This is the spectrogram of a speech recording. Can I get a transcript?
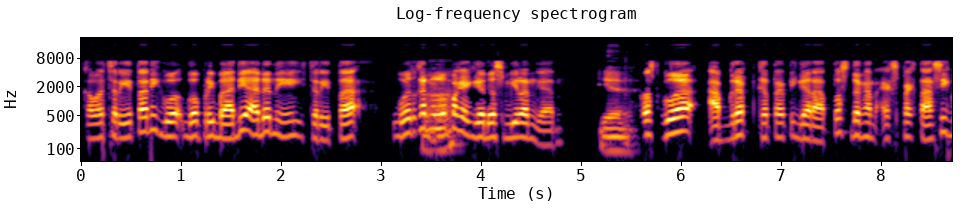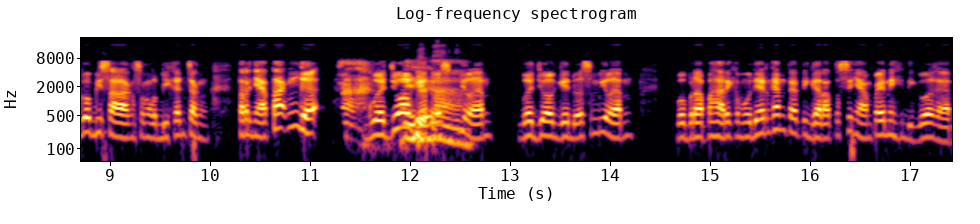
Kalau cerita nih gua gua pribadi ada nih cerita. Gua kan dulu pakai G29 kan. Iya. Terus gua upgrade ke T300 dengan ekspektasi gue bisa langsung lebih kenceng. Ternyata enggak. Gua jual iya. G29, gua jual G29 beberapa hari kemudian kan T300-nya nyampe nih di gua kan.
